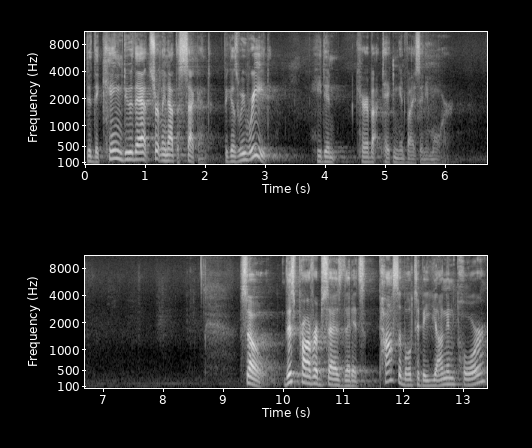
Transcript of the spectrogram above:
Did the king do that? Certainly not the second, because we read he didn't care about taking advice anymore. So, this proverb says that it's possible to be young and poor,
